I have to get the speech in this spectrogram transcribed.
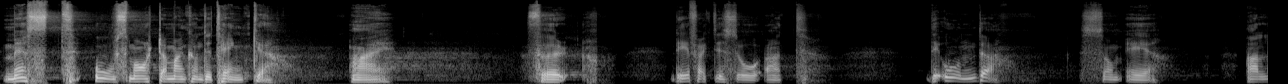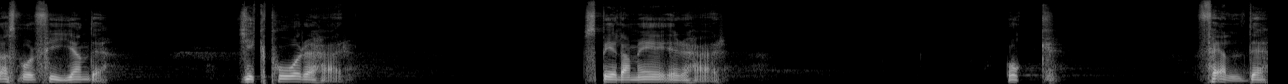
mest osmarta man kunde tänka? Nej, för det är faktiskt så att det onda som är allas vår fiende, gick på det här. Spela med i det här. Och fällde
